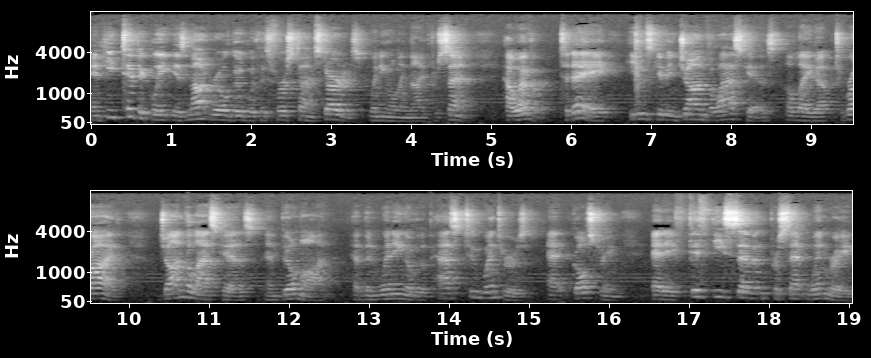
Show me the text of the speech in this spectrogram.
and he typically is not real good with his first-time starters, winning only 9%. However, today he was giving John Velazquez a leg up to ride. John Velazquez and Bill Mott have been winning over the past two winters at Gulfstream at a 57% win rate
